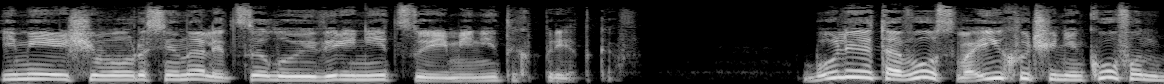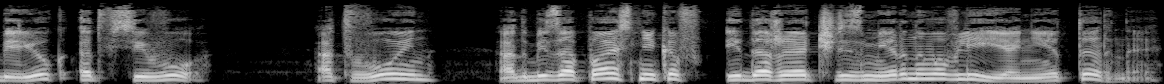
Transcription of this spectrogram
имеющего в арсенале целую вереницу именитых предков. Более того, своих учеников он берег от всего — от войн, от безопасников и даже от чрезмерного влияния Терна.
